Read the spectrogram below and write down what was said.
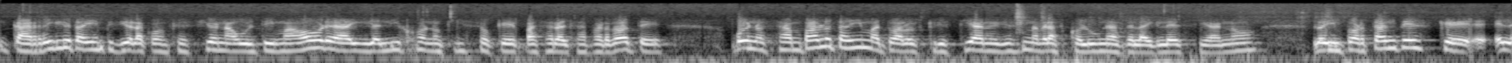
y Carrillo también pidió la confesión a última hora y el hijo no quiso que pasara el sacerdote. Bueno, San Pablo también mató a los cristianos y es una de las columnas de la iglesia, ¿no? Lo importante es que el,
